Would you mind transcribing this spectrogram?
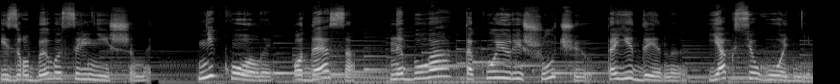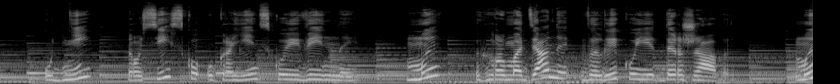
і зробило сильнішими. Ніколи Одеса не була такою рішучою та єдиною, як сьогодні, у дні російсько-української війни. Ми громадяни великої держави. Ми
